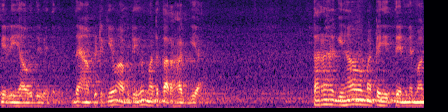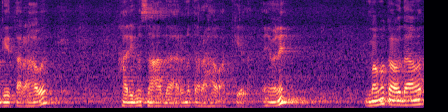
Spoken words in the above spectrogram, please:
කෙරෙහි අවදි වෙන්න. දැන් අපිට කියව අපිට කියව මට තරහක් ගියා. තරහ ගියාම මට හිතෙන්නේ මගේ තරහව හරිම සාධාරණ තරහවක් කියලා. එහෙමනේ? මම කවදාවත්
